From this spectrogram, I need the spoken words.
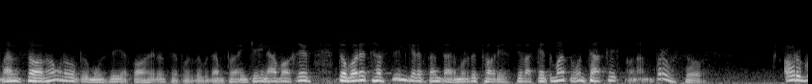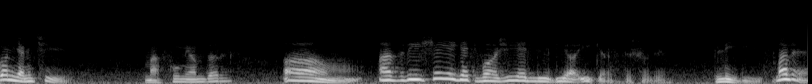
من سالها اونو به موزه قاهره سپرده بودم تا اینکه این اواخر دوباره تصمیم گرفتم در مورد تاریخچه و قدمت اون تحقیق کنم. پروفسور آرگون یعنی چی؟ مفهومی هم داره؟ آم از ریشه یک واژه لیبیایی گرفته شده. لیبی. بله.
